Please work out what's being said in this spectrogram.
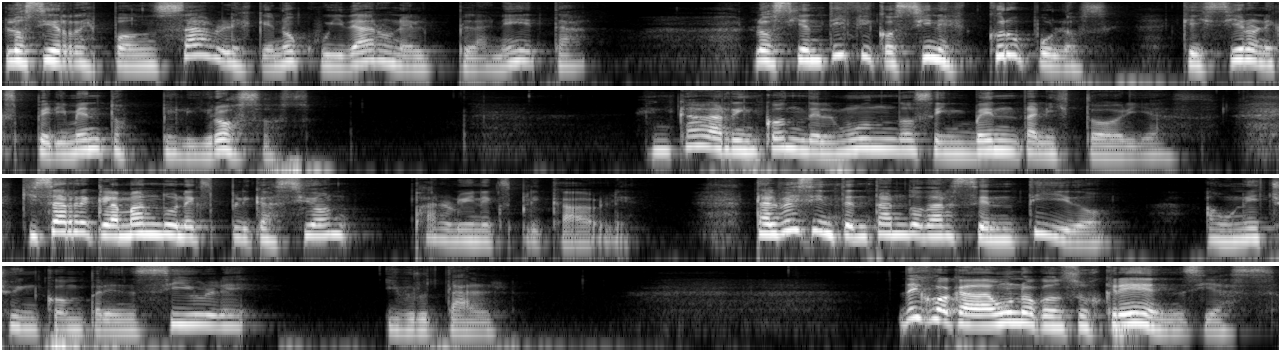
los irresponsables que no cuidaron el planeta, los científicos sin escrúpulos que hicieron experimentos peligrosos. En cada rincón del mundo se inventan historias, quizá reclamando una explicación para lo inexplicable, tal vez intentando dar sentido a un hecho incomprensible y brutal. Dejo a cada uno con sus creencias.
